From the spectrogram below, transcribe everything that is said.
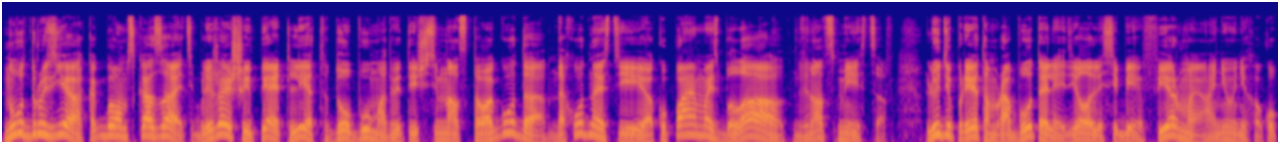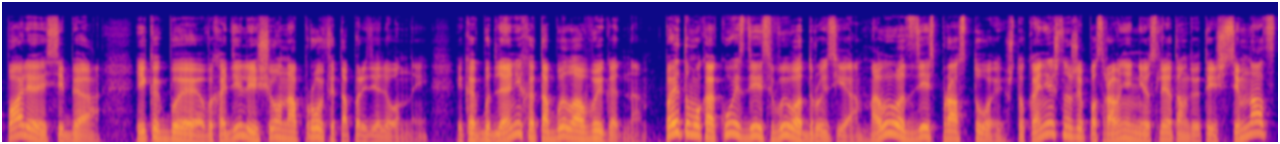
Ну вот, друзья, как бы вам сказать, ближайшие 5 лет до бума 2017 года доходность и окупаемость была 12 месяцев. Люди при этом работали, делали себе фермы, они у них окупали себя, и как бы выходили еще на профит определенный. И как бы для них это было выгодно. Поэтому какой здесь вывод, друзья? А вывод здесь простой, что конечно же по сравнению с летом 2017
